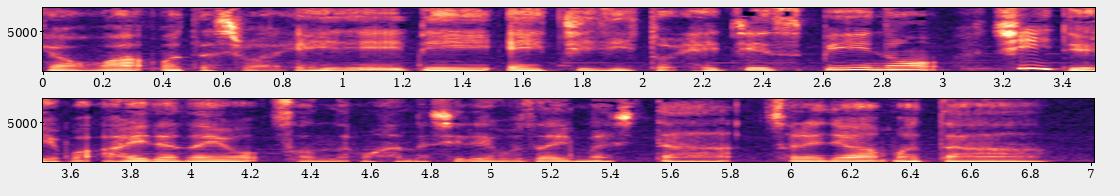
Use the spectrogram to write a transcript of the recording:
今日は私は ADHD と HSP の C で言えば間だよ。そんなお話でございました。それではまた。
